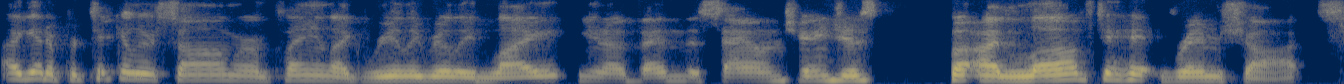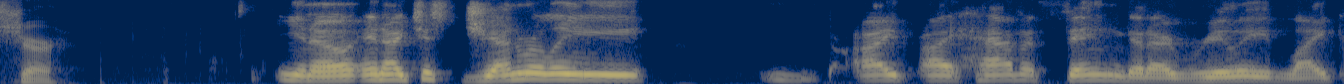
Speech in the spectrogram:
I get a particular song where I'm playing like really, really light, you know, then the sound changes. But I love to hit rim shots, Sure. you know, and I just generally I I have a thing that I really like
